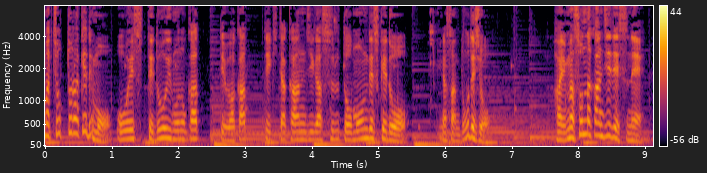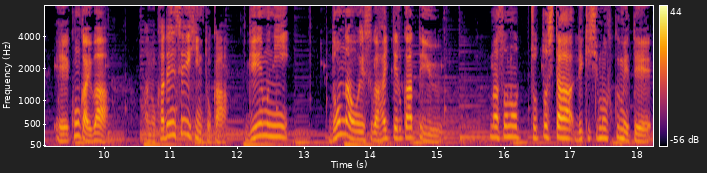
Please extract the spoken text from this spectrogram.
まあ、ちょっとだけでも OS ってどういうものかって分かってきた感じがすると思うんですけど、皆さんどうでしょう？はい。まあ、そんな感じですね、えー、今回は、あの、家電製品とかゲームにどんな OS が入ってるかっていう、まあ、そのちょっとした歴史も含めて、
